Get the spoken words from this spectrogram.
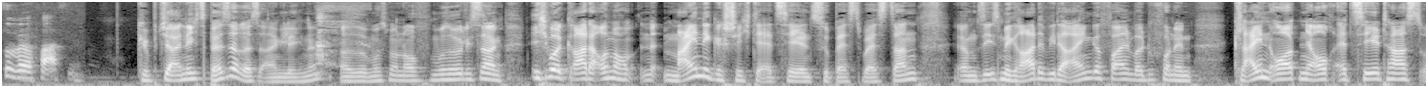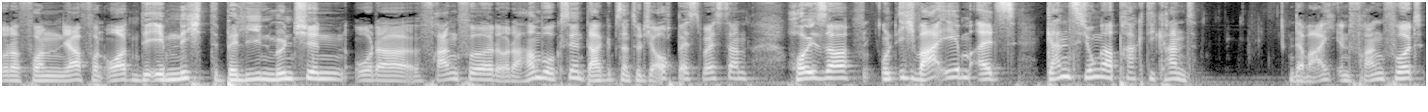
zu befassen. Gibt ja nichts Besseres eigentlich, ne? Also muss man, auch, muss man wirklich sagen. Ich wollte gerade auch noch meine Geschichte erzählen zu Best Western. Ähm, sie ist mir gerade wieder eingefallen, weil du von den kleinen Orten ja auch erzählt hast oder von, ja, von Orten, die eben nicht Berlin, München oder Frankfurt oder Hamburg sind. Da gibt es natürlich auch Best Western Häuser. Und ich war eben als ganz junger Praktikant da war ich in Frankfurt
